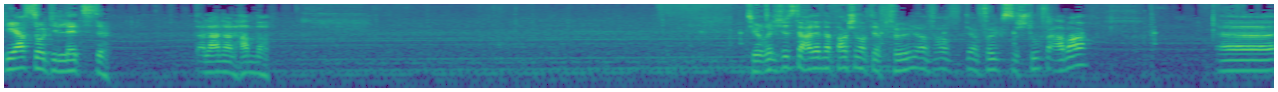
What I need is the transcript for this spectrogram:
die erste und die letzte. Alle anderen haben wir. Theoretisch ist der Highlander Park schon auf der, Föhn, auf, auf der höchsten Stufe, aber äh,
